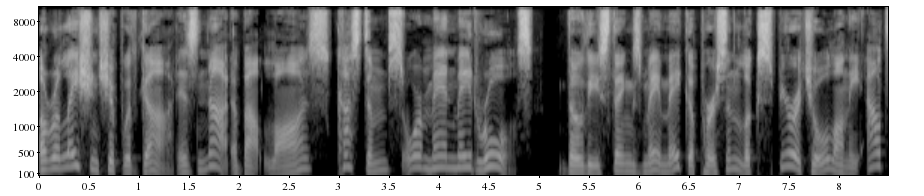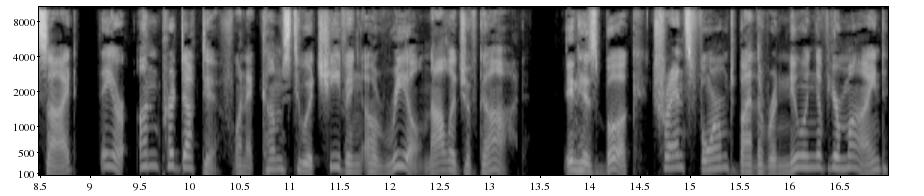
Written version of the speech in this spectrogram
A relationship with God is not about laws, customs, or man-made rules. Though these things may make a person look spiritual on the outside, they are unproductive when it comes to achieving a real knowledge of God. In his book, Transformed by the Renewing of Your Mind,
